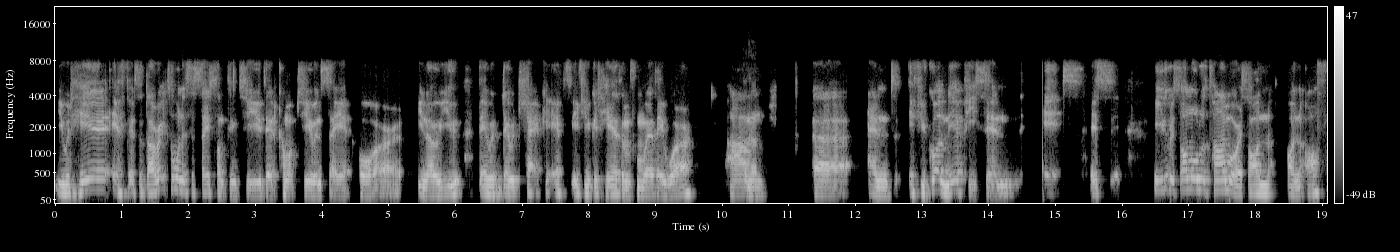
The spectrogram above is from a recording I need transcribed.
You would hear if if the director wanted to say something to you, they'd come up to you and say it, or you know, you they would they would check if if you could hear them from where they were. Um, uh, and if you've got an earpiece in, it's it's either it's on all the time or it's on on off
